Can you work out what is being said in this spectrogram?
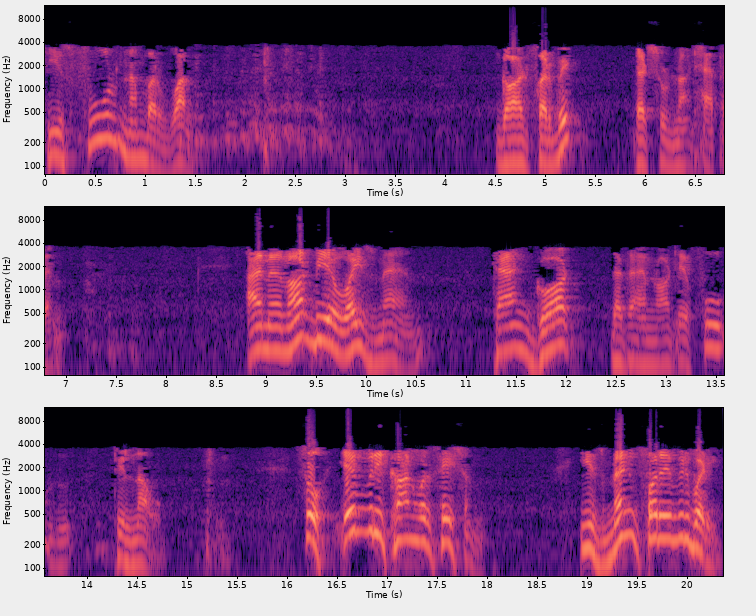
he is fool number one. God forbid that should not happen. I may not be a wise man. Thank God that I am not a fool till now. So every conversation is meant for everybody.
